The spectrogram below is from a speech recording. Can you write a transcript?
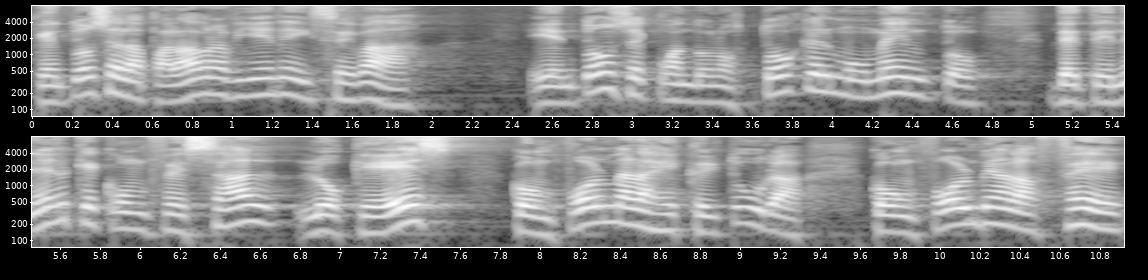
Que entonces la palabra viene y se va. Y entonces cuando nos toque el momento de tener que confesar lo que es conforme a las escrituras, conforme a la fe,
